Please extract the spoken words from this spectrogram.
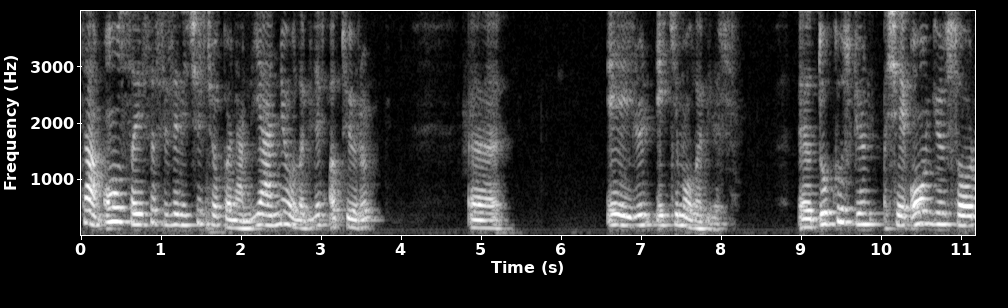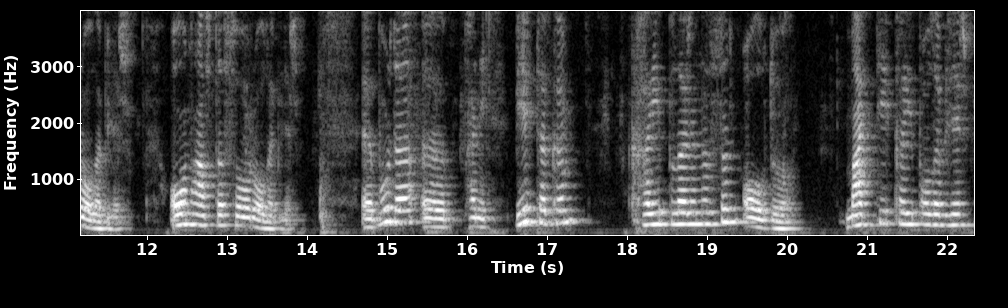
Tamam 10 sayısı sizin için çok önemli. Yani ne olabilir? Atıyorum. E, Eylül, Ekim olabilir. 9 ee, gün şey 10 gün sonra olabilir. 10 hafta sonra olabilir. Ee, burada e, hani bir takım kayıplarınızın olduğu maddi kayıp olabilir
